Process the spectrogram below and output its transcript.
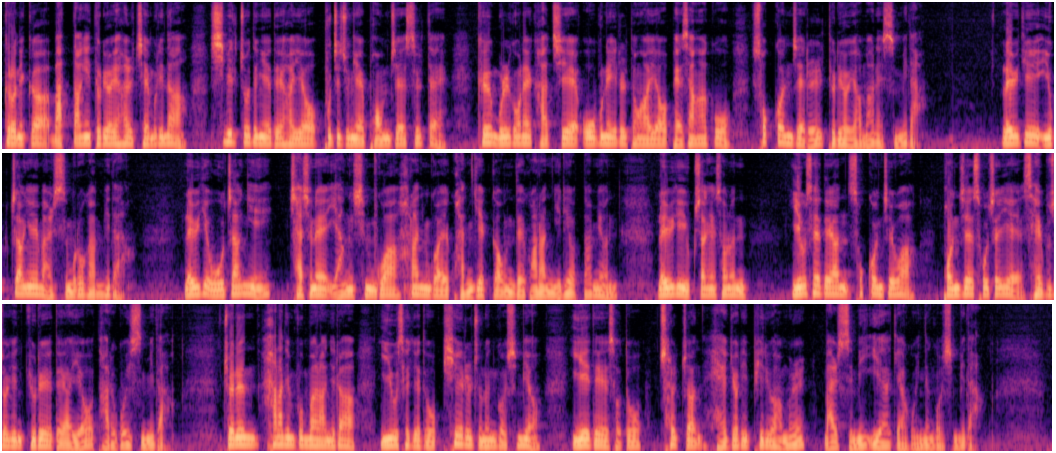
그러니까 마땅히 드려야 할 제물이나 11조 등에 대하여 부지 중에 범죄했을 때 그 물건의 가치의 5분의 1을 더하여 배상하고 속건제를 드려야만 했습니다. 레위기 6장의 말씀으로 갑니다. 레위기 5장이 자신의 양심과 하나님과의 관계 가운데 관한 일이었다면 레위기 6장에서는 이웃에 대한 속건제와 번제 소재의 세부적인 규례에 대하여 다루고 있습니다. 죄는 하나님뿐만 아니라 이웃에게도 피해를 주는 것이며 이에 대해서도 철저한 해결이 필요함을 말씀이 이야기하고 있는 것입니다.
